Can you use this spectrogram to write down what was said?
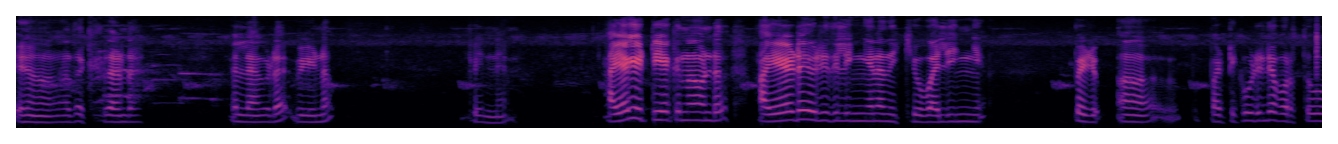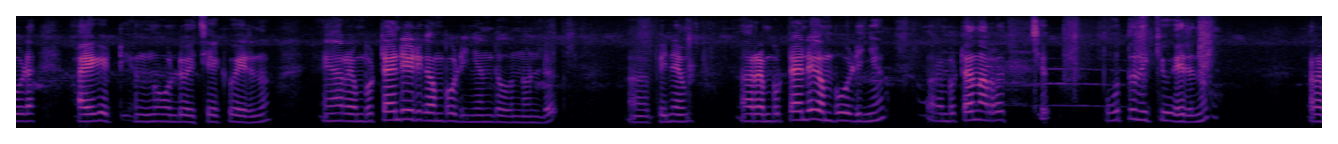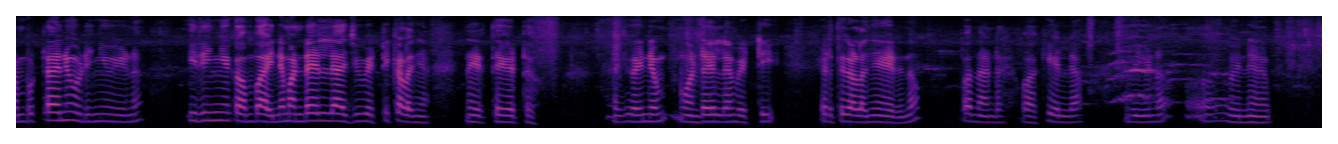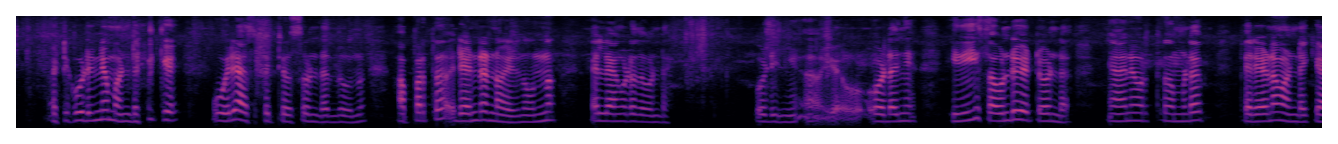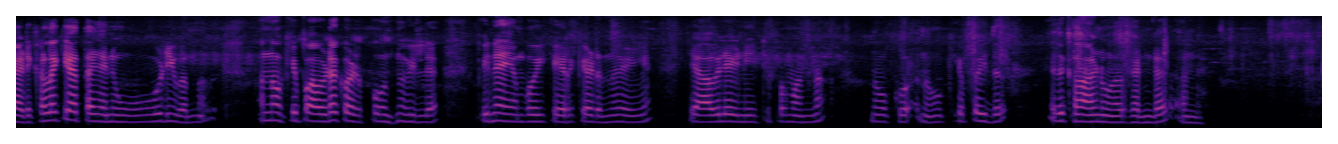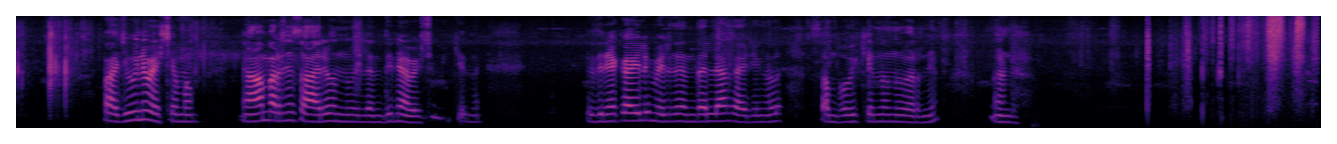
അതൊക്കെ ഏതാണ്ട് എല്ലാം കൂടെ വീണു. പിന്നെ അയ കെട്ടിയേക്കുന്നത് കൊണ്ട് അയയുടെ ഒരു ഇതിലിങ്ങനെ നിൽക്കുമോ വലിഞ്ഞ്. ഇപ്പോഴും പട്ടിക്കൂടിന്റെ പുറത്തുകൂടെ അയ കെട്ടി അങ്ങ് കൊണ്ട് വെച്ചേക്കുമായിരുന്നു ഞാൻ റംബുട്ടാന്റെ ഒരു കമ്പ് ഒടിഞ്ഞെന്ന് തോന്നുന്നുണ്ട്. പിന്നെ റംബുട്ടാന്റെ കമ്പ് ഒടിഞ്ഞ് റംബുട്ടാൻ നിറച്ച് പൂത്ത് നിൽക്കുമായിരുന്നു റംബുട്ടാനും ഒടിഞ്ഞു വീണ് ഇരിഞ്ഞ് കമ്പ്. അതിന്റെ മണ്ടയെല്ലാം അജു വെട്ടിക്കളഞ്ഞ നേരത്തെ കേട്ടോ. അജു അതിന്റെ മണ്ടയെല്ലാം വെട്ടി എടുത്ത് കളഞ്ഞായിരുന്നു. അപ്പം എന്താണ്ട് ബാക്കിയെല്ലാം വീണ് പിന്നെ പട്ടിക്കൂടിന്റെ മണ്ടയ്ക്ക് ഒരു ആസ്പെറ്റോസ് ഉണ്ടെന്ന് തോന്നുന്നു. അപ്പുറത്ത് രണ്ടെണ്ണമായിരുന്നു. ഒന്ന് എല്ലാം കൂടെ അതുകൊണ്ട് ഒടിഞ്ഞ് ഉടഞ്ഞ് ഇത് ഈ സൗണ്ട് കേട്ടോണ്ട് ഞാനോർത്ത് നമ്മുടെ പെരേണ മണ്ടയ്ക്ക് അടുക്കളയ്ക്കകത്താണ് ഞാൻ ഓടി വന്നത്. അന്ന് നോക്കിയപ്പോൾ അവിടെ കുഴപ്പമൊന്നുമില്ല. പിന്നെ ഞാൻ പോയി കയറി കിടന്നു കഴിഞ്ഞ് രാവിലെ എണീറ്റിപ്പം വന്ന് നോക്കുക നോക്കിയപ്പോൾ ഇത് ഇത് കാണുക കണ്ട് ഉണ്ട് അപ്പം അജുവിന് വിഷമം. ഞാൻ പറഞ്ഞ സാരമൊന്നുമില്ല. എന്തിനാണ് വിഷമിക്കുന്നത് ഇതിനേക്കാളും വലുത് എന്തെല്ലാം കാര്യങ്ങൾ സംഭവിക്കുന്നെന്ന് പറഞ്ഞു ഉണ്ട്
